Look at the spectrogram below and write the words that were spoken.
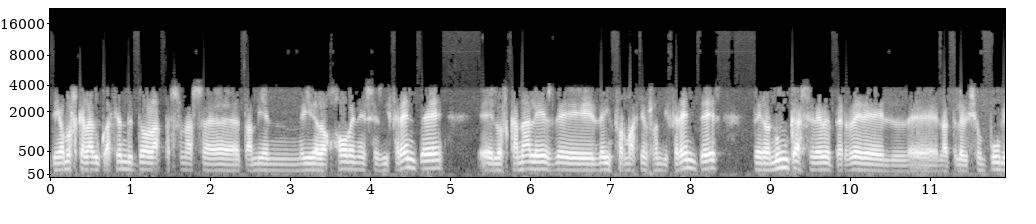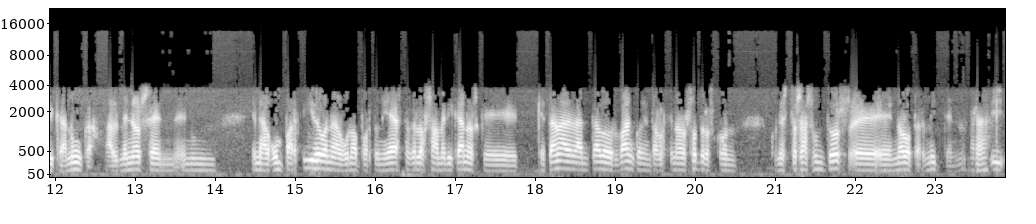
digamos que la educación de todas las personas eh, también y de los jóvenes es diferente, eh, los canales de, de, información son diferentes, pero nunca se debe perder el, eh, la televisión pública, nunca, al menos en, en, un, en algún partido, en alguna oportunidad. Esto que los americanos que, que tan adelantados van con en relación a nosotros con, con estos asuntos eh, no lo permiten. ¿no? Y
